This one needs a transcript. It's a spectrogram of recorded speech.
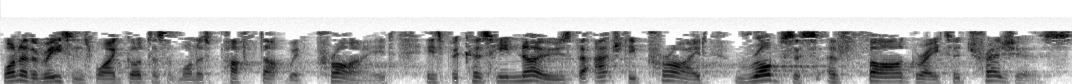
One of the reasons why God doesn't want us puffed up with pride is because he knows that actually pride robs us of far greater treasures.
